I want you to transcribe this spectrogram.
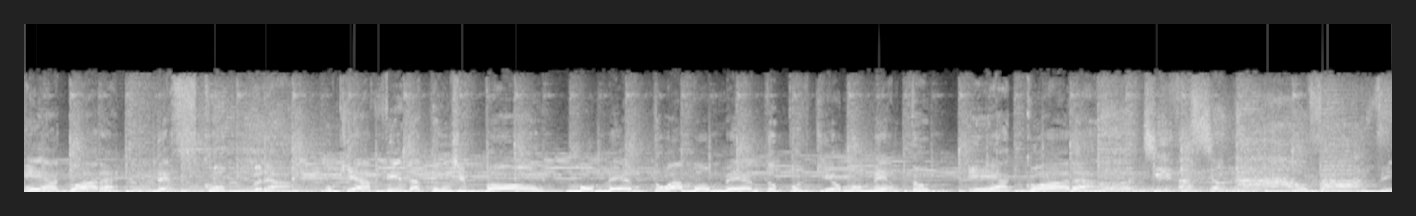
é agora. Descubra o que a vida tem de bom, momento a momento, porque o momento é agora. Motivacional.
